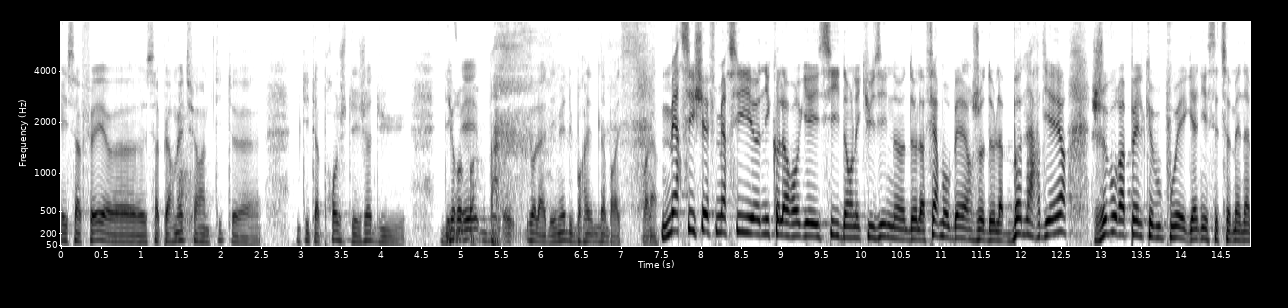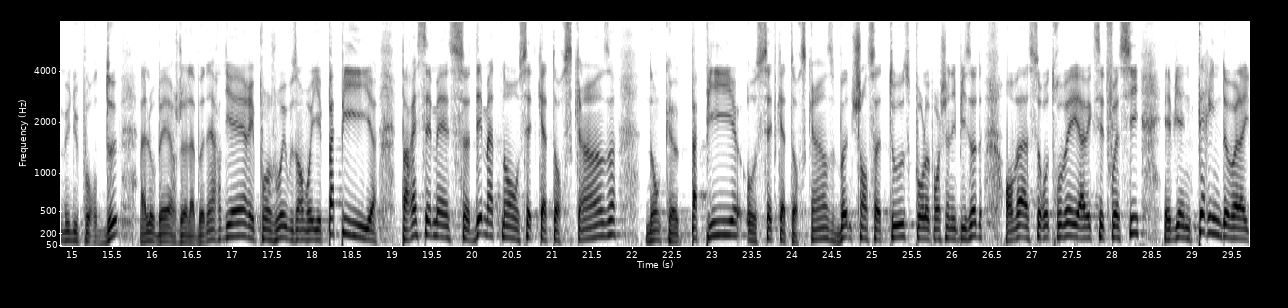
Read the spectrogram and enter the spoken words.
Et ça fait, euh, ça permet de faire un petit, euh, une petite approche déjà du, des Du mets, repas. euh, voilà, des mets du de la Bresse. Voilà. Merci chef, merci Nicolas Roguet ici dans les cuisines de la ferme auberge de la Bonardière. Je vous rappelle que vous pouvez gagner cette semaine un menu pour deux à l'auberge de la Bonardière et pour jouer vous envoyez papille par SMS dès maintenant au 7 14 15. Donc papille au 7 14 15. Bonne chance à tous pour le prochain épisode. On va se retrouver avec cette fois-ci eh bien une terrine de volaille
